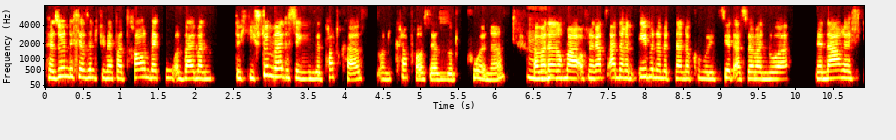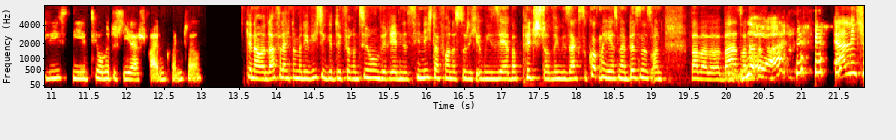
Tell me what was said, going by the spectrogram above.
persönlicher sind, viel mehr Vertrauen wecken und weil man durch die Stimme, deswegen sind Podcasts und Clubhouse ja so cool, ne? Mhm. Weil man mhm. dann nochmal auf einer ganz anderen Ebene miteinander kommuniziert, als wenn man nur eine Nachricht liest, die theoretisch jeder schreiben könnte. Genau, und da vielleicht nochmal die wichtige Differenzierung. Wir reden jetzt hier nicht davon, dass du dich irgendwie selber pitcht und irgendwie sagst, so, guck mal, hier ist mein Business und ba, ba, ba, ba, sondern ja. ehrlich,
